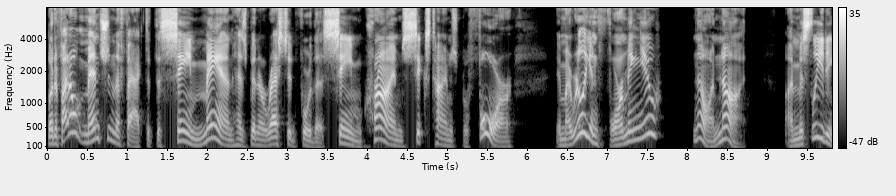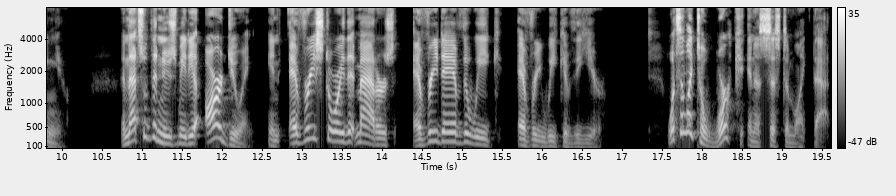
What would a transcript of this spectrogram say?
But if I don't mention the fact that the same man has been arrested for the same crime six times before, am I really informing you? No, I'm not. I'm misleading you. And that's what the news media are doing in every story that matters, every day of the week, every week of the year. What's it like to work in a system like that?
